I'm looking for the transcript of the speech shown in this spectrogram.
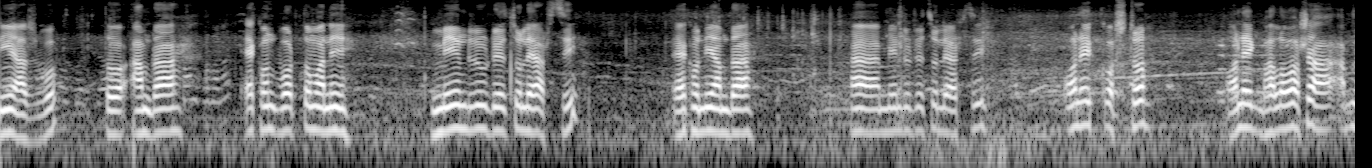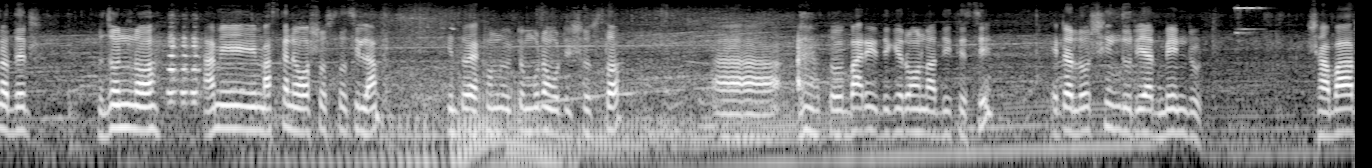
নিয়ে আসব। তো আমরা এখন বর্তমানে মেন রুটে চলে আসছি। এখনই আমরা মেন রুটে চলে আসছি। অনেক কষ্ট, অনেক ভালোবাসা আপনাদের জন্য আমি মাঝখানে অসুস্থ ছিলাম, কিন্তু এখন একটু মোটামুটি সুস্থ। তো বাড়ির দিকে রওনা দিতেছি। এটা হলো সিন্দুরিয়ার মেন রুট সাবার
